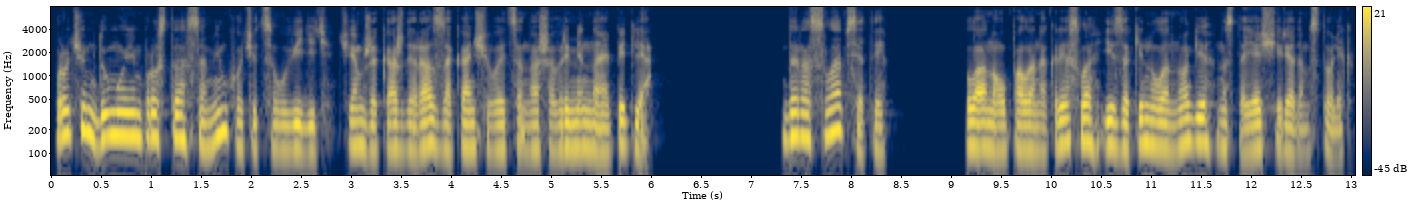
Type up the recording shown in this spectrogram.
Впрочем, думаю, им просто самим хочется увидеть, чем же каждый раз заканчивается наша временная петля. «Да расслабься ты». Лана упала на кресло и закинула ноги на стоящий рядом столик.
